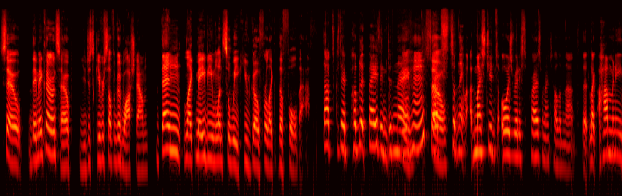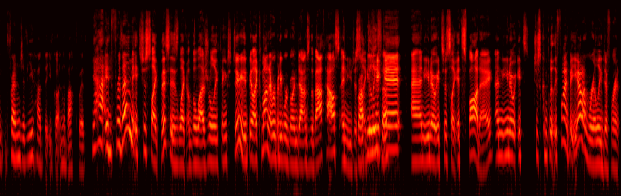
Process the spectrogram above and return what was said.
So they make their own soap. You just give yourself a good wash down. Then, like maybe once a week, you'd go for like the full bath. That's because they had public bathing, didn't they? Mhm, so- That's something my students are always really surprised when I tell them that. That like, how many friends have you had that you've got in the bath with? Yeah, and for them, it's just like this is like the leisurely thing to do. You'd be like, "Come on, everybody, we're going down to the bathhouse," and you just Grab like your kick loofah. it, and you know, it's just like it's spa day, and you know, it's just completely fine. But you got a really different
